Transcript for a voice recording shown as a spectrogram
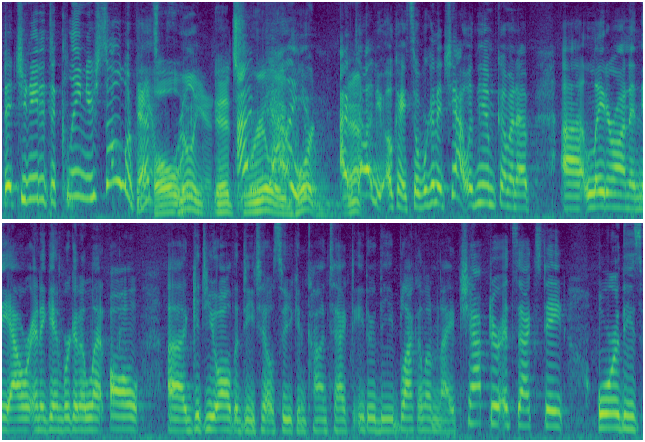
that you needed to clean your solar That's panels? brilliant. It's I'm really telling you. important. I'm Yeah. telling you. Okay, so we're going to chat with him coming up uh, later on in the hour. And again, we're going to let all uh, get you all the details so you can contact either the Black Alumni chapter at Sac State or these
